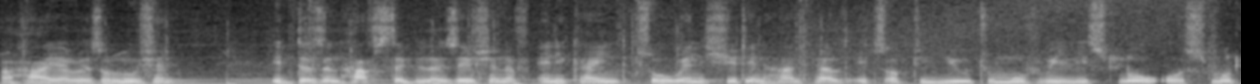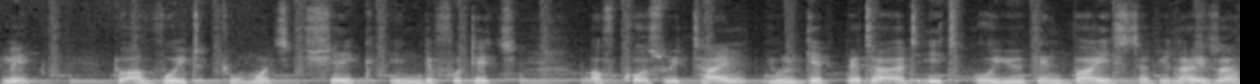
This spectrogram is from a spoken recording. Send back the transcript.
a higher resolution. It doesn't have stabilization of any kind, so when shooting handheld, it's up to you to move really slow or smoothly to avoid too much shake in the footage. Of course, with time, you'll get better at it, or you can buy stabilizer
